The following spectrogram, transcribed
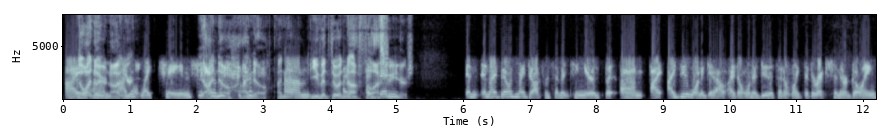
I, No, I know you're um, not. I You're- don't like change. Yeah, I know, I know, I know. Um, You've been through enough I've- for the last few years. And and I've been with my job for 17 years, but um, I I do want to get out. I don't want to do this. I don't like the direction they're going.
